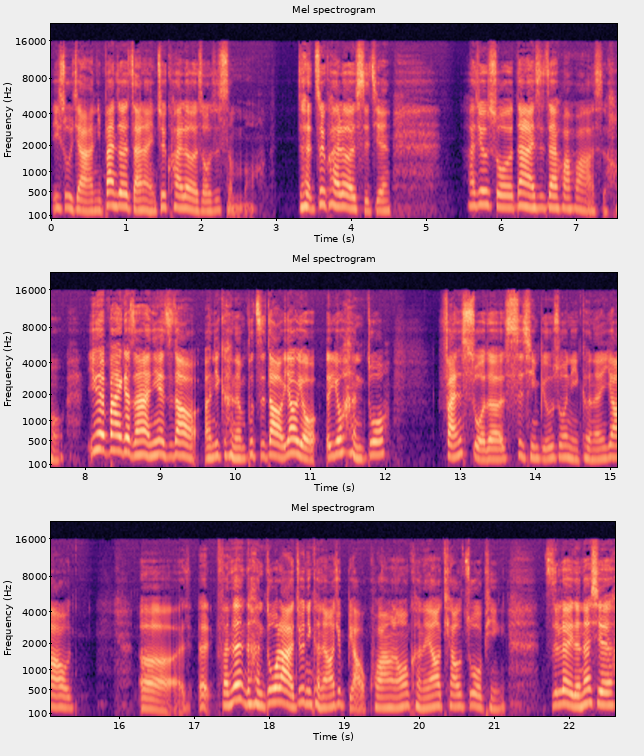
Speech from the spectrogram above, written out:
艺术家，你办这个展览，你最快乐的时候是什么？最快乐的时间，他就说，当然是在画画的时候。因为办一个展览，你也知道，呃，你可能不知道要有有很多繁琐的事情，比如说你可能要，呃呃，反正很多啦，就你可能要去裱框，然后可能要挑作品之类的那些，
